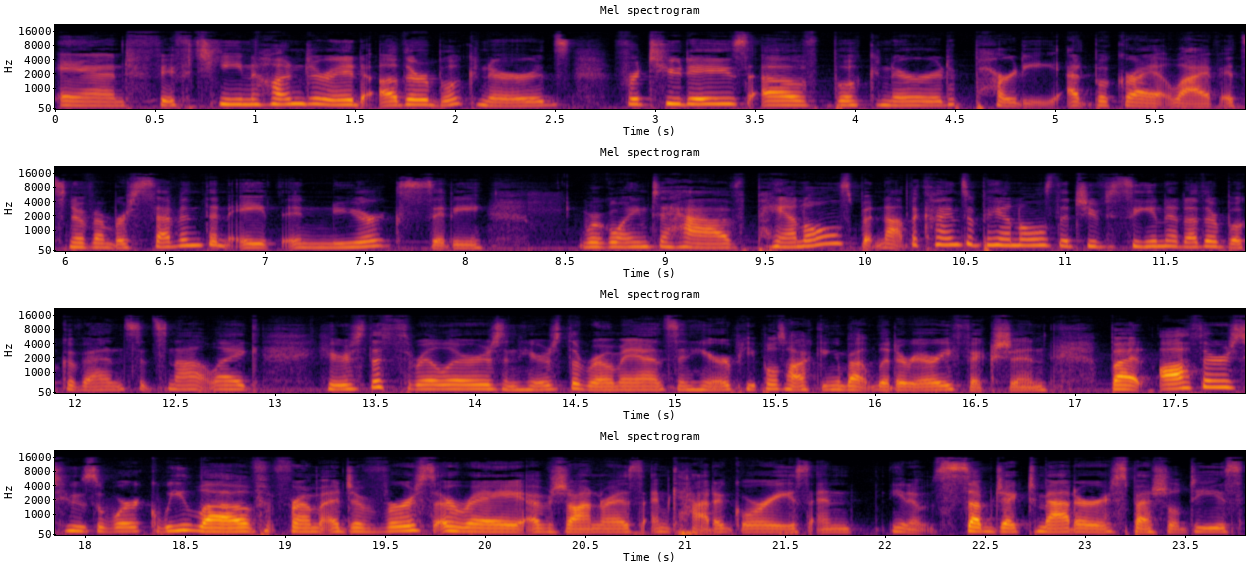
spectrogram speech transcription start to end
and 1,500 other book nerds for two days of Book Nerd Party at Book Riot Live. It's November 7th and 8th in New York City. We're going to have panels, but not the kinds of panels that you've seen at other book events. It's not like here's the thrillers and here's the romance and here are people talking about literary fiction, but authors whose work we love from a diverse array of genres and categories and, you know, subject matter specialties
